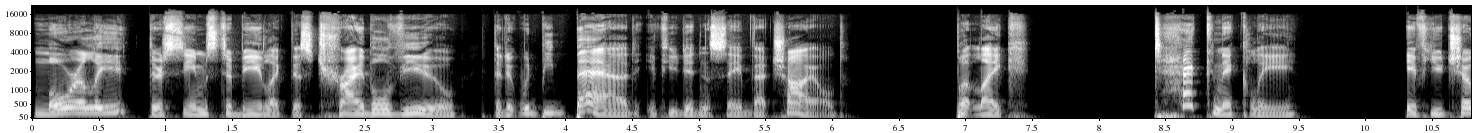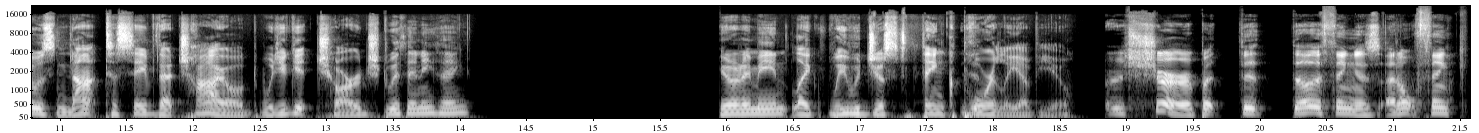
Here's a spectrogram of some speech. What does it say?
morally, there seems to be like this tribal view that it would be bad if you didn't save that child. But like, technically, if you chose not to save that child, would you get charged with anything? You know what I mean? Like we would just think poorly of you. Uh, Sure, but the the other thing is, I don't think,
